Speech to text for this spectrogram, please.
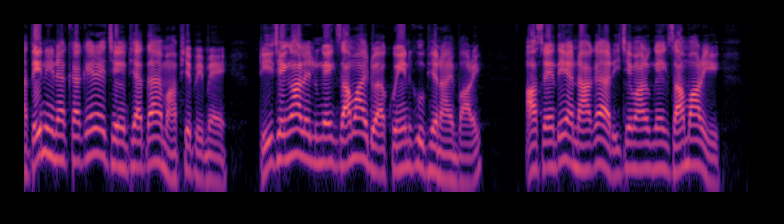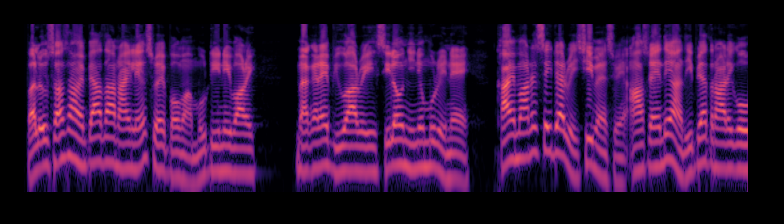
အသင်းအနေနဲ့ခက်ခဲတဲ့အချိန်ဖြတ်သန်းမှာဖြစ်ပေမဲ့ ဒီအချိန်ကလည်းလူငယ်ကစားမိုင်းတွေအခွင့်အရေးတစ်ခုဖြစ်နိုင်ပါတယ်။အာဆင်တဲ့အနာဂတ်ဒီအချိန်မှာလူငယ်ကစားမိုင်းတွေဘယ်လိုစွမ်းဆောင်ပြသနိုင်လဲဆိုတဲ့ပုံမှာမူတည်နေပါတယ်။မှန်ကန်တဲ့ viewer တွေစီလုံးညီညွတ်မှုတွေနဲ့ခိုင်မာတဲ့စိတ်ဓာတ်တွေရှိမှဆိုရင်အာဆင်တဲ့ဟာဒီပြဿနာတွေကို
